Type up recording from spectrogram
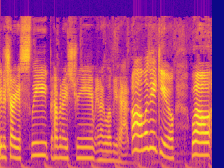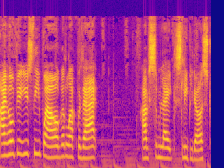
Gonna try to sleep. Have a nice dream. And I love your hat. Oh, well, thank you. Well, I hope that you sleep well. Good luck with that. Have some, like, sleepy dust.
